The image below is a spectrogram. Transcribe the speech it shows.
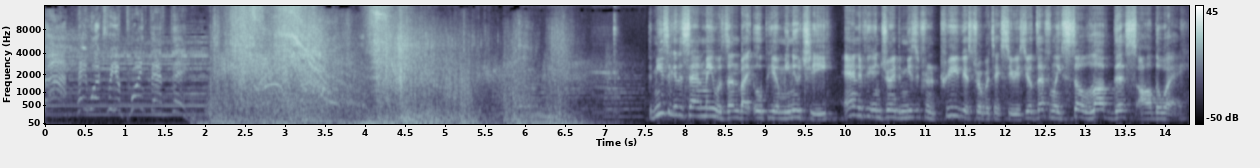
Ah! Hey, watch where you point that thing! The music of this anime was done by Ulpio Minucci, and if you enjoyed the music from the previous Robotech series, you'll definitely still love this all the way.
